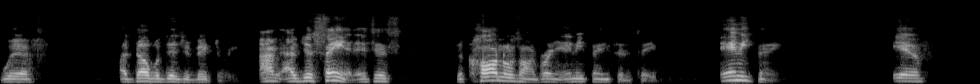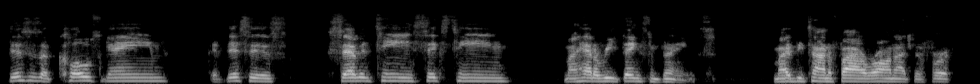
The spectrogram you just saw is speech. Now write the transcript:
with a double-digit victory. I'm, I'm just saying. It's just the Cardinals aren't bringing anything to the table. Anything. If this is a close game, if this is 17, 16, might have to rethink some things. Might be time to fire Ron out there for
